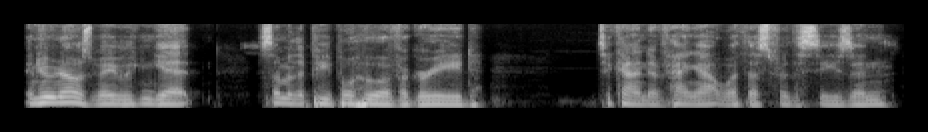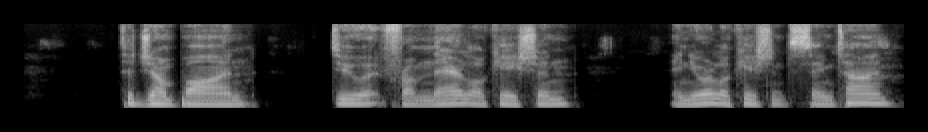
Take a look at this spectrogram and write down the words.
and who knows maybe we can get some of the people who have agreed to kind of hang out with us for the season to jump on do it from their location and your location at the same time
